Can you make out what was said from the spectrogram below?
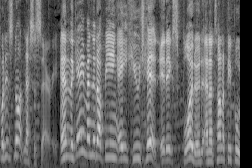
but it's not necessary. And the game ended up being a huge hit. It exploded, and a ton of people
